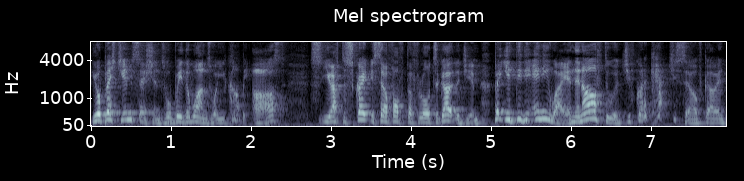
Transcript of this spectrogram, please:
Your best gym sessions will be the ones where you can't be asked, you have to scrape yourself off the floor to go to the gym, but you did it anyway. And then afterwards, you've got to catch yourself going,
